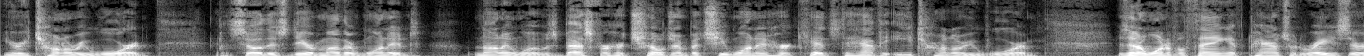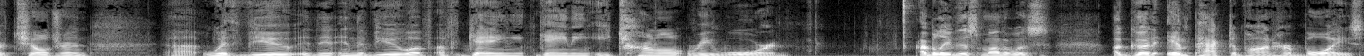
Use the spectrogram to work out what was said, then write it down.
your eternal reward and so this dear mother wanted not only what was best for her children but she wanted her kids to have eternal reward isn't that a wonderful thing if parents would raise their children uh, with view in the view of, of gaining, gaining eternal reward. I believe this mother was a good impact upon her boys.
